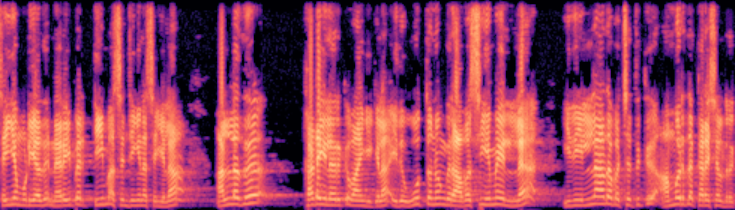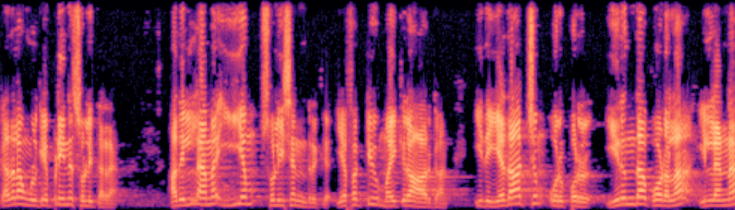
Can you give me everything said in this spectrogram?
செய்ய முடியாது. நிறைய பேர் டீமாக செஞ்சிங்கன்னா செய்யலாம். அல்லது கடையில் இருக்க வாங்கிக்கலாம். இது ஊற்றணுங்கிற அவசியமே இல்லை. இது இல்லாத பட்சத்துக்கு அமிர்த கரைசல் இருக்குது அதெல்லாம் உங்களுக்கு எப்படின்னு சொல்லித்தர்றேன் அது இல்லாமல் இஎம் சொல்யூஷன் இருக்குது எஃபெக்டிவ் மைக்ரோ ஆர்கான் இது ஏதாச்சும் ஒரு பொருள். இருந்தால் போடலாம். இல்லைன்னா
